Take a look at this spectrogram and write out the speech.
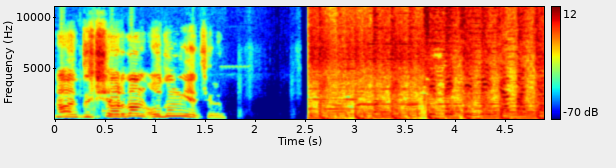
Ha dışarıdan odun getirin. Chipi chapa chapa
